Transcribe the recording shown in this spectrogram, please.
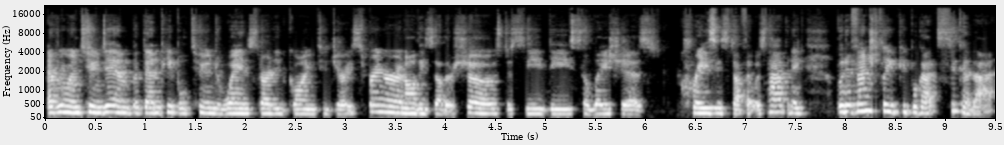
everyone tuned in, but then people tuned away and started going to Jerry Springer and all these other shows to see the salacious, crazy stuff that was happening. But eventually people got sick of that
